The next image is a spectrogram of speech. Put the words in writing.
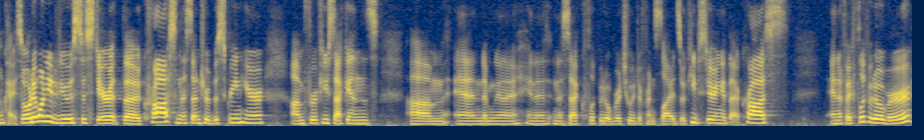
Okay, so what I want you to do is to stare at the cross in the center of the screen here um, for a few seconds. Um, and I'm gonna, in a, in a sec, flip it over to a different slide. So keep staring at that cross. And if I flip it over,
